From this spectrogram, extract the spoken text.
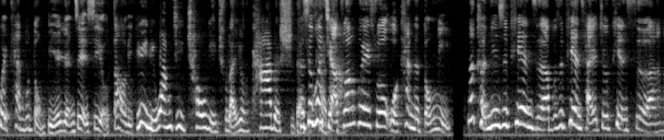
会看不懂别人，这也是有道理，因为你忘记抽离出来用他的时代。可是会假装会说我看得懂你，那肯定是骗子啊，不是骗财就骗色啊。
